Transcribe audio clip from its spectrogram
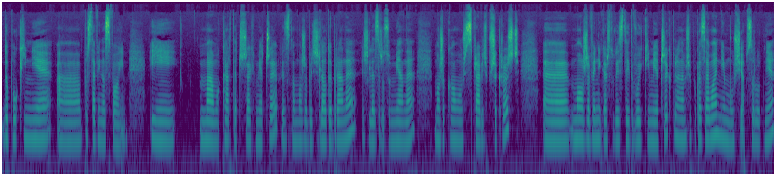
dopóki nie e, postawi na swoim. I mam kartę trzech mieczy, więc to może być źle odebrane, źle zrozumiane, może komuś sprawić przykrość, e, może wynikać tutaj z tej dwójki mieczy, która nam się pokazała, nie musi absolutnie,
